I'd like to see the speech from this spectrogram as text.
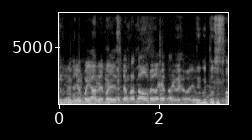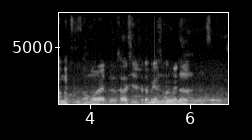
Не, понятно, я бы если бы я продал бы, так я так и говорил. Ты бы то же самое сказал. Ну, это согласились, что это бред. Ну да, да. согласен.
